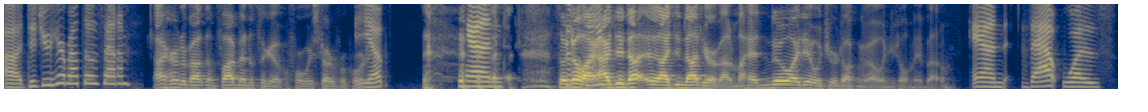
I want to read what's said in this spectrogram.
Uh, did you hear about those, Adam? I heard about them five minutes ago before we started recording. Yep. And so no, funny- I, I did not. I did not hear about them. I had no idea what you were talking about when you told me about them. and that was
